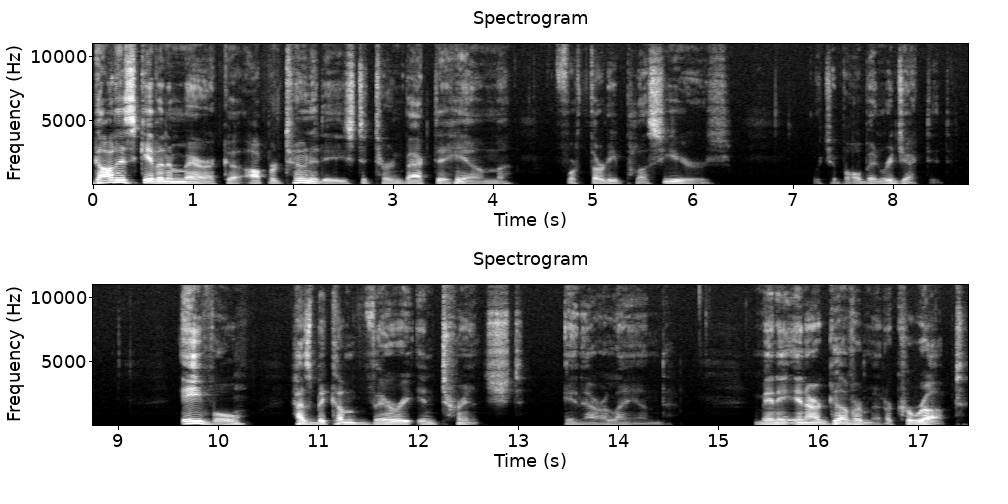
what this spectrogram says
God has given America opportunities to turn back to Him for 30 plus years, which have all been rejected. Evil has become very entrenched in our land. Many in our government are corrupt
